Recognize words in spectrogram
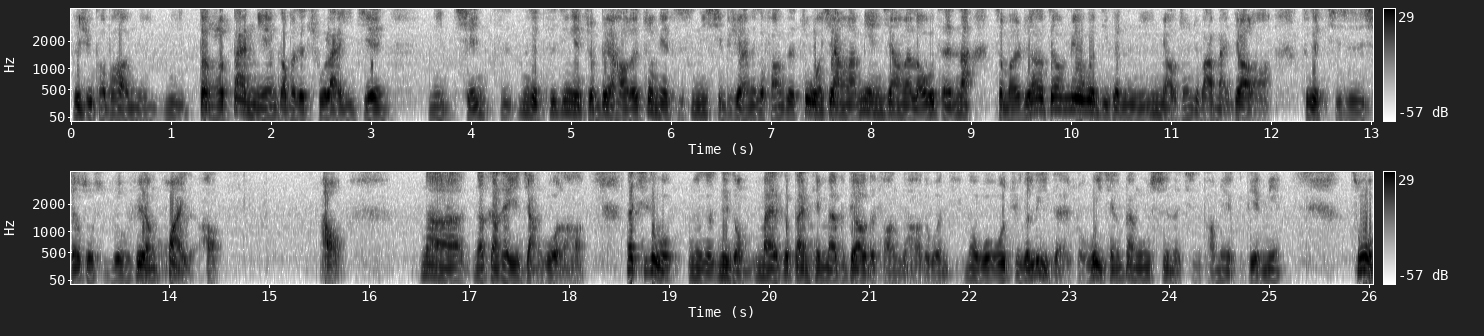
也许搞不好你你等了半年，搞不好再出来一间，你钱资那个资金也准备好了，重点只是你喜不喜欢那个房子的坐向啦、面向啦、楼层啦，怎么只要只要没有问题，可能你一秒钟就把它买掉了啊，这个其实销售速度非常快的哈。好，那那刚才也讲过了哈，那其实我那个那种卖了个半天卖不掉的房子哈的问题，那我我举个例子来说，我以前的办公室呢，其实旁边有个店面，从我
